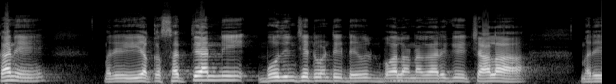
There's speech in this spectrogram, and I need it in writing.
కానీ మరి ఈ యొక్క సత్యాన్ని బోధించేటువంటి డేవిడ్ బాల్ అన్న గారికి చాలా మరి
